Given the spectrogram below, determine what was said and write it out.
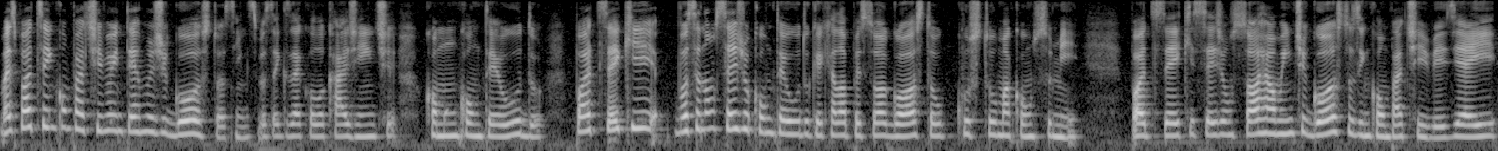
mas pode ser incompatível em termos de gosto, assim, se você quiser colocar a gente como um conteúdo, pode ser que você não seja o conteúdo que aquela pessoa gosta ou costuma consumir. Pode ser que sejam só realmente gostos incompatíveis, e aí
